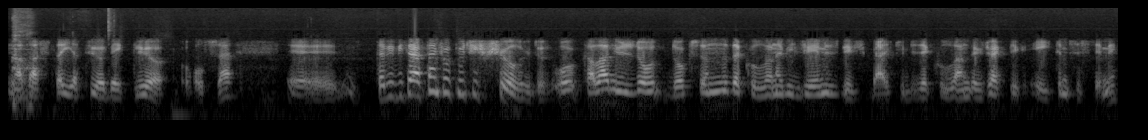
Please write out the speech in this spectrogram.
Nadas'ta yatıyor bekliyor olsa e, tabii bir taraftan çok müthiş bir şey olurdu. O kalan yüzde doksanını da kullanabileceğimiz bir belki bize kullandıracak bir eğitim sistemi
